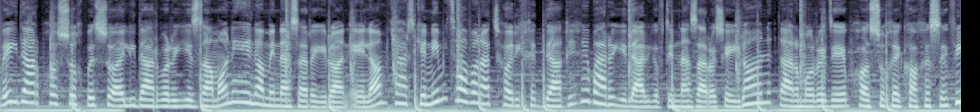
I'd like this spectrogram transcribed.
وی در پاسخ به سوالی درباره زمان اعلام نظر ایران اعلام کرد که نمی‌تواند تاریخ دقیقی برای دریافت نظرات ایران در مورد پاسخ کاخ سفید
